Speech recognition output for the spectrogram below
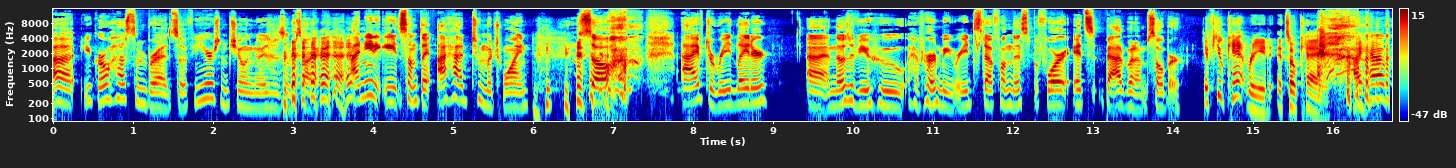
Uh, your girl has some bread, so if you hear some chewing noises, I'm sorry. I need to eat something. I had too much wine, so I have to read later. Uh, and those of you who have heard me read stuff on this before, it's bad when I'm sober. If you can't read, it's okay. I have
